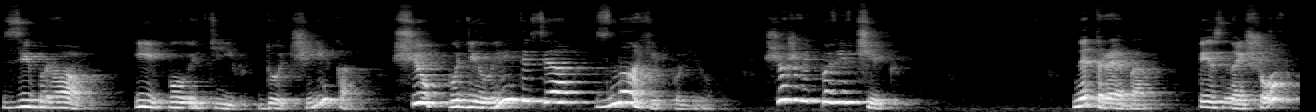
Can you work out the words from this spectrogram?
Зібрав і полетів до Чіка, щоб поділитися знахідкою. Що ж відповів Чік? Не треба. Ти знайшов,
